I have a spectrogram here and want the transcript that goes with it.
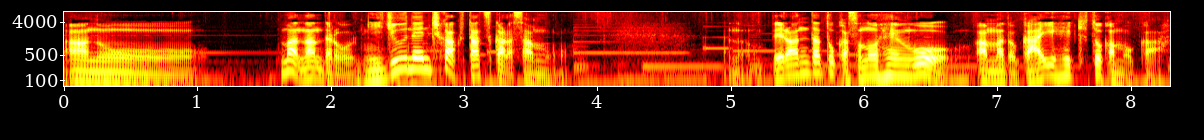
あのー、まあなんだろう、20年近く経つからさ、もう。あの、ベランダとかその辺を、あ、まだ外壁とかもか、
